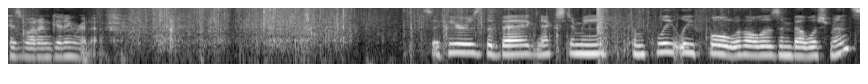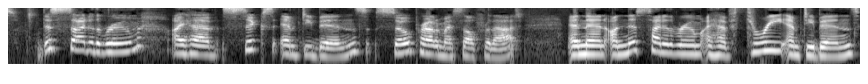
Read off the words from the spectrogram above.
is what I'm getting rid of. So here's the bag next to me, completely full with all those embellishments. This side of the room, I have six empty bins. So proud of myself for that. And then on this side of the room, I have three empty bins.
